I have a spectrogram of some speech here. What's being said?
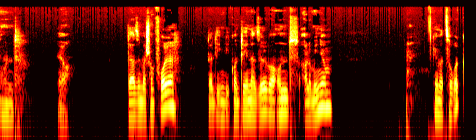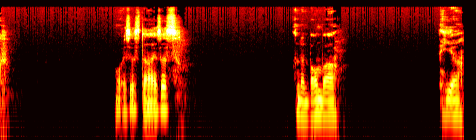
Und ja, da sind wir schon voll. Da liegen die Container Silber und Aluminium. Gehen wir zurück. Wo ist es? Da ist es. Und dann bauen wir hier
